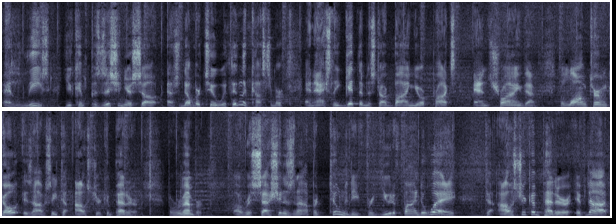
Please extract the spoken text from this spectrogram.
at least you can position yourself as number two within the customer and actually get them to start buying your products and trying them. The long term goal is obviously to oust your competitor. But remember, a recession is an opportunity for you to find a way to oust your competitor. If not,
